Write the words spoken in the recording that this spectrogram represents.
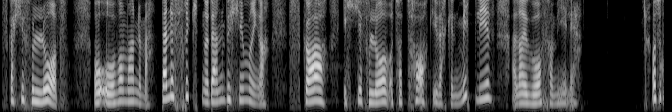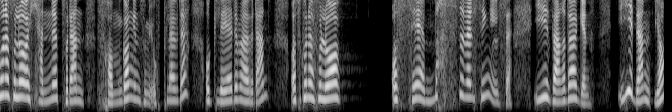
skal ikke få lov å overmanne meg. Denne frykten og denne bekymringa skal ikke få lov å ta tak i verken mitt liv eller i vår familie. Og så kunne jeg få lov å kjenne på den framgangen som jeg opplevde, og glede meg over den. Og så kunne jeg få lov å se masse velsignelse i hverdagen, i den ja,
